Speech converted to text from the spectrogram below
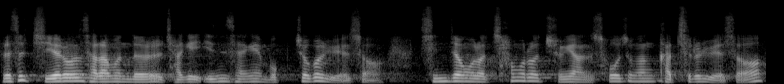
그래서 지혜로운 사람은 늘 자기 인생의 목적을 위해서 진정으로 참으로 중요한 소중한 가치를 위해서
